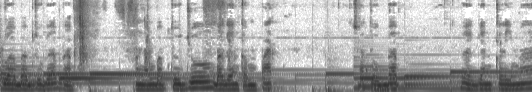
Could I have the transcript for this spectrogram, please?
Dua bab juga bab 6 bab 7 bagian keempat satu bab bagian kelima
